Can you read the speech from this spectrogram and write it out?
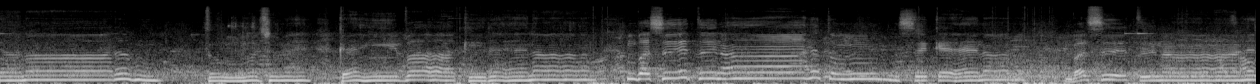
या ना रहूँ तुम मुझमें कहीं बाकी रहना। बस इतना है तुमसे कहना बस इतना है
